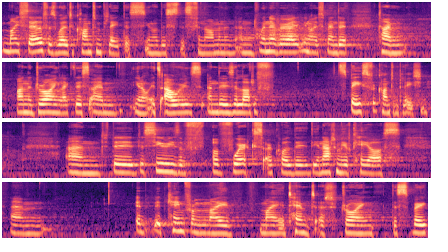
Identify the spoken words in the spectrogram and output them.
myself as well to contemplate this, you know, this, this phenomenon. And whenever I, you know, I spend a time on a drawing like this, I'm, you know, it's hours and there's a lot of space for contemplation. And the, the series of, of works are called the, the Anatomy of Chaos. Um, it, it came from my, my attempt at drawing this very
